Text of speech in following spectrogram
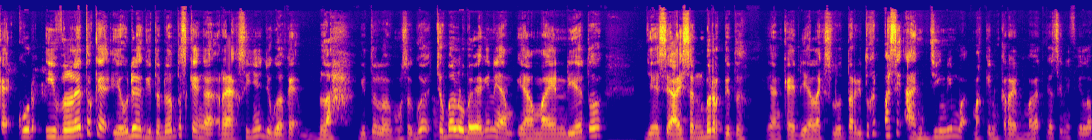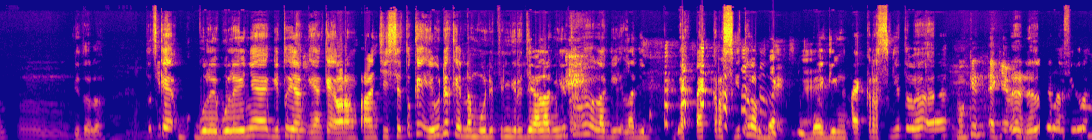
Kayak kur evilnya tuh kayak ya udah gitu doang terus kayak nggak reaksinya juga kayak blah gitu loh. Maksud gue coba lu bayangin yang yang main dia tuh Jesse Eisenberg gitu yang kayak dia Lex Luthor itu kan pasti anjing nih mak- makin keren banget gak sih ini film Hmm. gitu loh terus kayak bule-bulenya gitu yang yang kayak orang Prancis itu kayak ya udah kayak nemu di pinggir jalan gitu loh lagi lagi backpackers gitu loh back, begging packers gitu heeh. Mungkin dulu film film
